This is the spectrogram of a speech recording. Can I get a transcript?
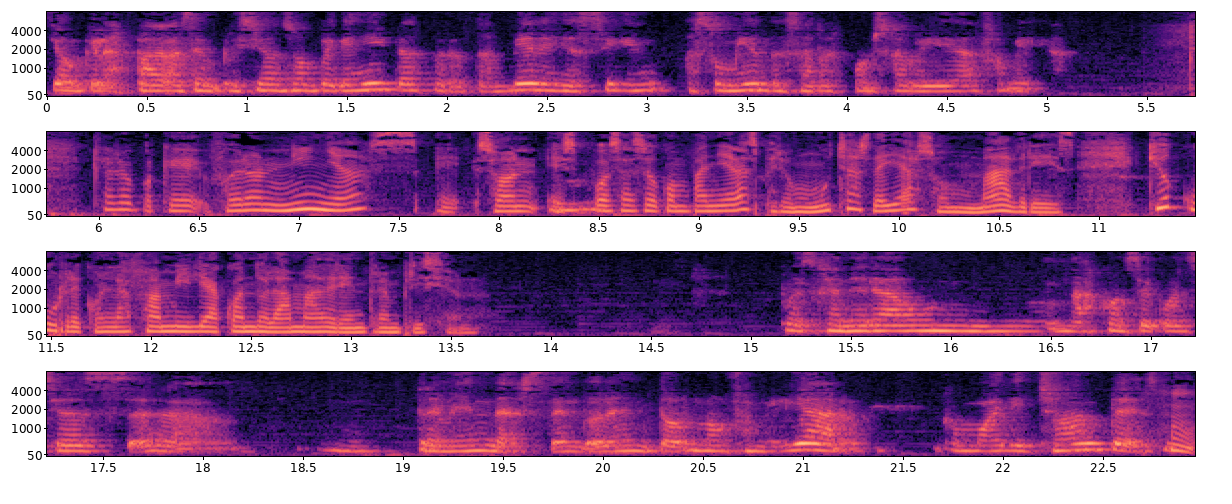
que aunque las pagas en prisión son pequeñitas, pero también ellas siguen asumiendo esa responsabilidad familiar. Claro, porque fueron niñas, eh, son esposas o compañeras, pero muchas de ellas son madres. ¿Qué ocurre con la familia cuando la madre entra en prisión? Pues genera unas consecuencias eh, tremendas dentro del entorno familiar. Como he dicho antes, hmm.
